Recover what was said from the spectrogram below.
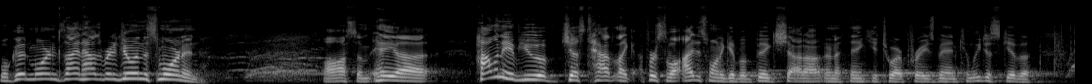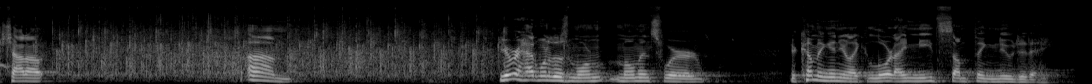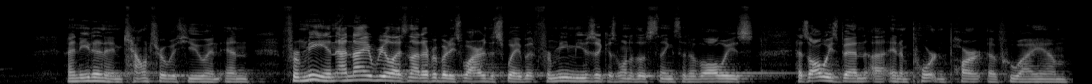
Well, good morning, Zion. How's everybody doing this morning? Awesome. Hey, uh, how many of you have just had, like, first of all, I just want to give a big shout out and a thank you to our praise band. Can we just give a shout out? Um, you ever had one of those moments where you're coming in, you're like, Lord, I need something new today? I need an encounter with you. And, and for me, and, and I realize not everybody's wired this way, but for me, music is one of those things that have always has always been uh, an important part of who I am.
